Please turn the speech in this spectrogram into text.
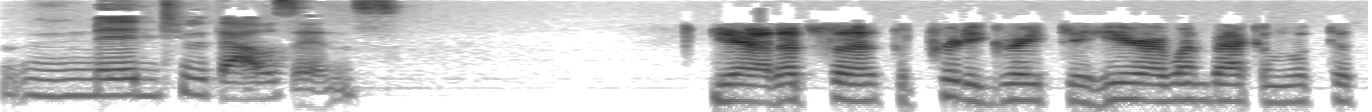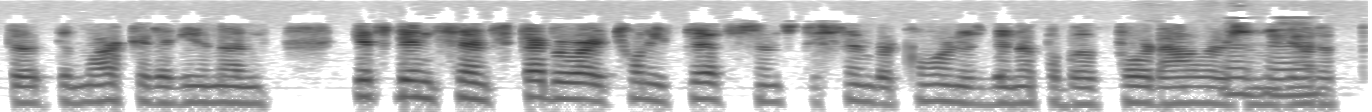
mid 2000s. Yeah, that's uh, pretty great to hear. I went back and looked at the, the market again, and it's been since February 25th, since December corn has been up above four dollars, mm-hmm. and we got mm-hmm. up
